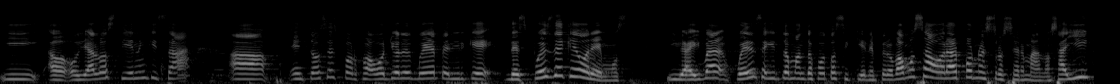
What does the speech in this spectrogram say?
y, o ya los tienen quizá. Ah, entonces, por favor, yo les voy a pedir que después de que oremos, y ahí pueden seguir tomando fotos si quieren, pero vamos a orar por nuestros hermanos. Allí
